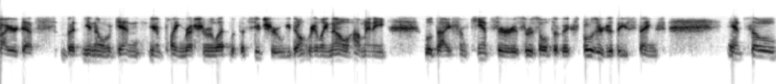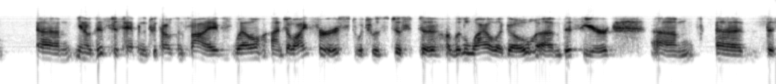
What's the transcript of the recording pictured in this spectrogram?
fire deaths. But, you know, again, you know, playing Russian roulette with the future, we don't really know how many will die from cancer as a result of exposure to these things. And so um, you know, this just happened in 2005. Well, on July 1st, which was just uh, a little while ago um, this year, um, uh, this,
